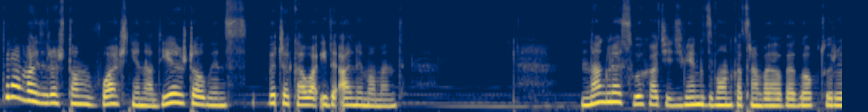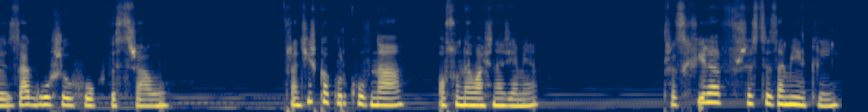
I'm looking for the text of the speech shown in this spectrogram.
Tramwaj zresztą właśnie nadjeżdżał, więc wyczekała idealny moment. Nagle słychać dźwięk dzwonka tramwajowego, który zagłuszył huk wystrzału. Franciszka Kurkówna osunęła się na ziemię. Przez chwilę wszyscy zamilkli.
